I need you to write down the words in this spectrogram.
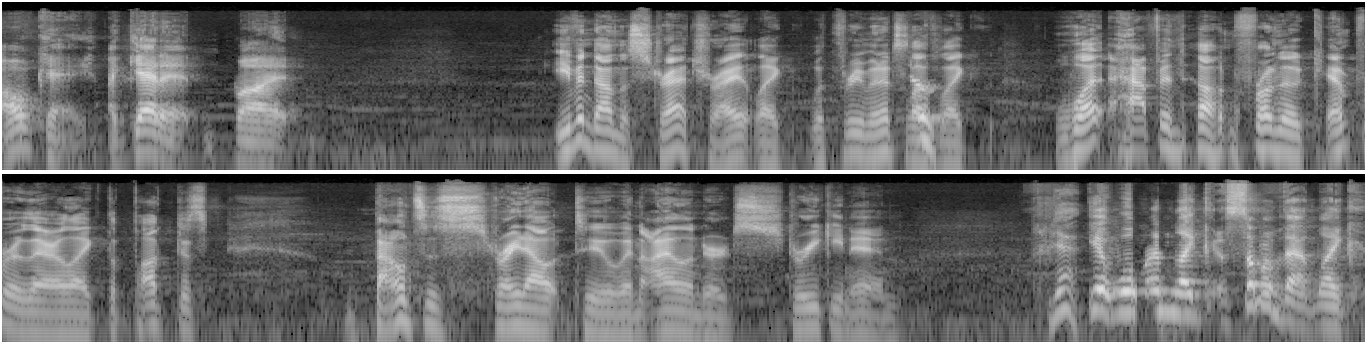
okay, I get it, but Even down the stretch, right? Like with three minutes left, like what happened out in front of Kuemper there? Like the puck just bounces straight out to an Islander streaking in. Yeah. Yeah, well, and like some of that, like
